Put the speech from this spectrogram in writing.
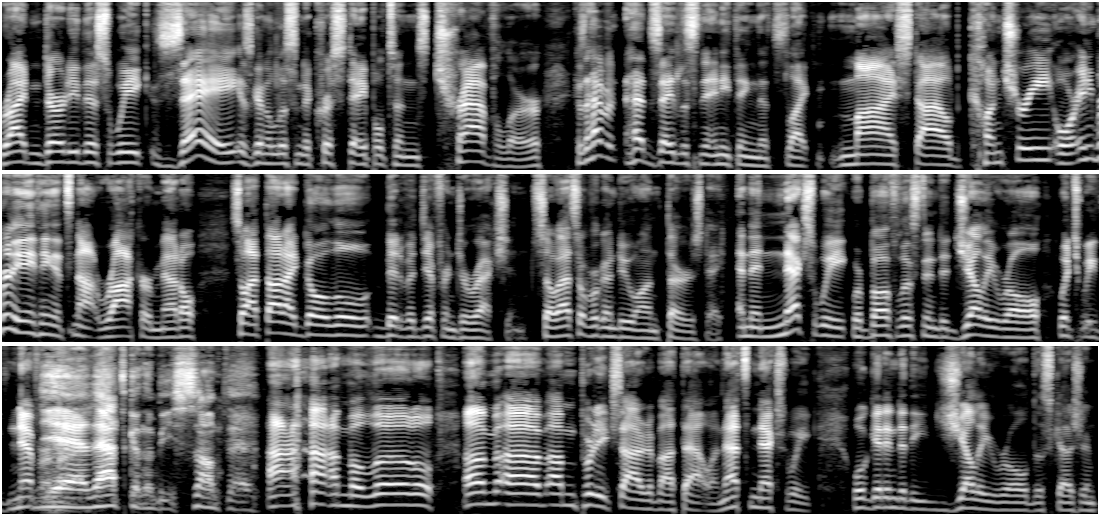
Riding Dirty this week. Zay is gonna listen to Chris Stapleton's Traveler because I haven't had Zay listen to anything that's like my styled country or any really anything that's not rock or metal. So I thought I'd go a little bit of a different direction. So that's what we're gonna do on Thursday, and then next week we're both listening to Jelly Roll, which we've never. heard. Yeah, that's going to be something. I'm a little, I'm, uh, I'm pretty excited about that one. That's next week. We'll get into the jelly roll discussion.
